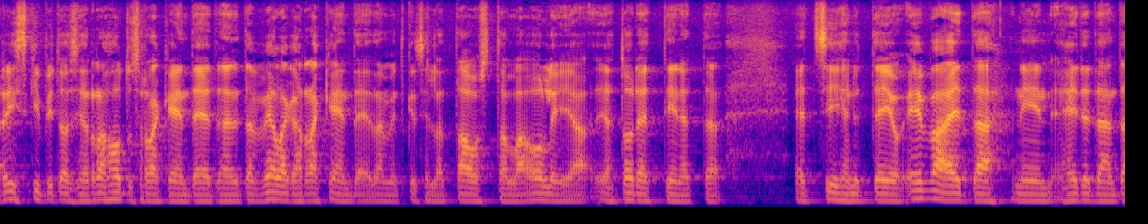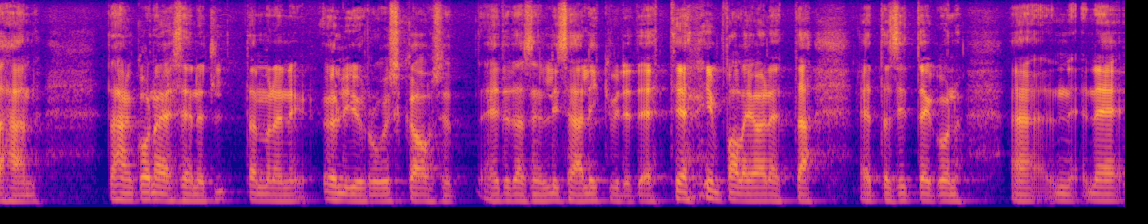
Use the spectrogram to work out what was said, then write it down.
riskipitoisia rahoitusrakenteita ja niitä velkarakenteita, mitkä sillä taustalla oli. Ja, ja todettiin, että, että siihen nyt ei ole eväitä, niin heitetään tähän – tähän koneeseen nyt tämmöinen öljyruiskaus, että heitetään sen lisää likviditeettiä niin paljon, että, että sitten kun ne,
